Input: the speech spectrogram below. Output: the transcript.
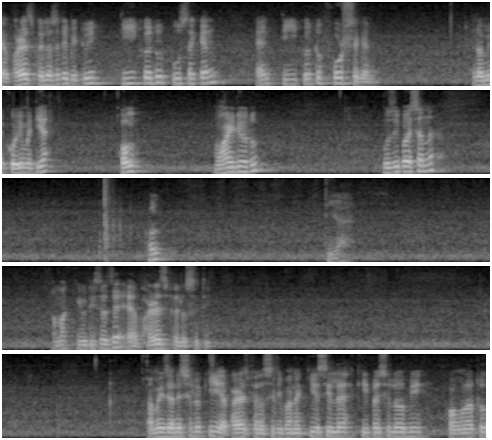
average velocity between T equal to two second and T equal to four second সেইটো আমি কৰিম এতিয়া। হ'ল? মহাই দিওঁ বুজি পাইছানে? হ'ল? এতিয়া আমাক কি সুধিছে যে এভাৰেজ ভেলচিটি? আমি জানিছিলোঁ কি এভাৰেজ ভেলচিটি মানে কি আছিলে কি পাইছিলোঁ আমি ফৰ্মুলাটো?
